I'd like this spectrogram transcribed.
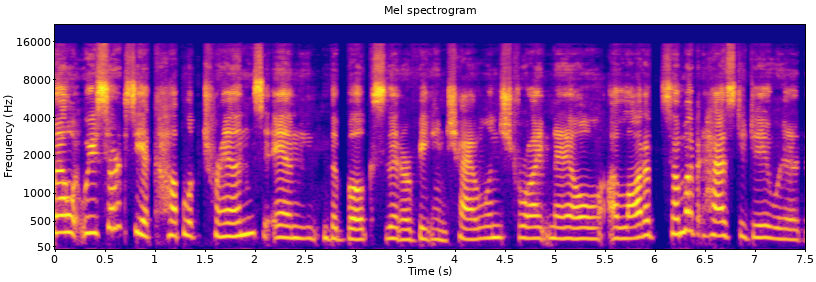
Well, we sort of see a couple of trends in the books that are being challenged right now. A lot of some of it has to do with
